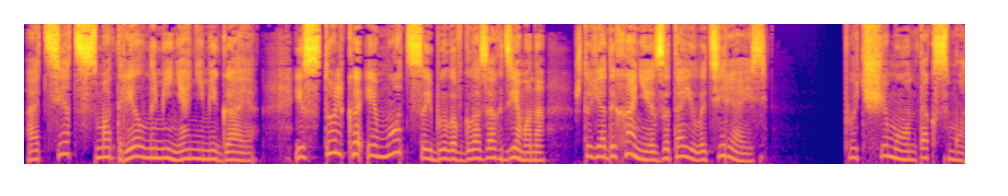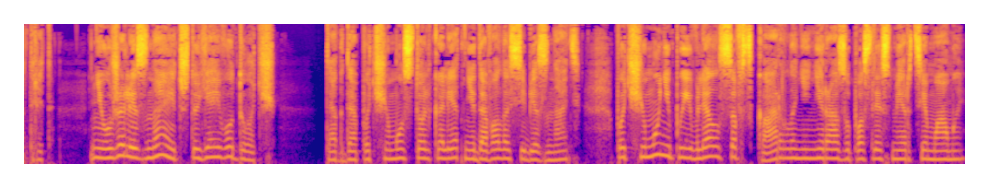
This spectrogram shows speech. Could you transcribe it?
Отец смотрел на меня, не мигая, и столько эмоций было в глазах демона, что я дыхание затаила, теряясь. Почему он так смотрит? Неужели знает, что я его дочь? Тогда почему столько лет не давала себе знать? Почему не появлялся в Скарлоне ни разу после смерти мамы?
